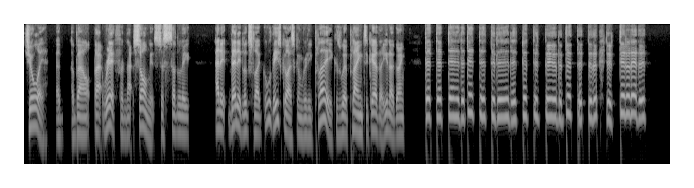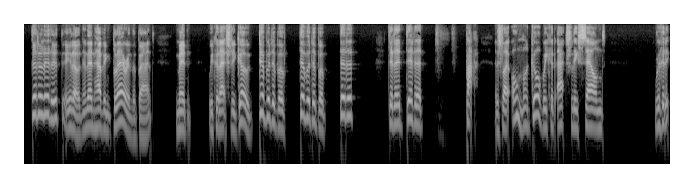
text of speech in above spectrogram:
joy about that riff and that song. It's just suddenly, and it then it looks like, oh, these guys can really play because we're playing together, you know, going. You know, and then having Blair in the band meant we could actually go and it's like, oh my god, we could actually sound, we could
